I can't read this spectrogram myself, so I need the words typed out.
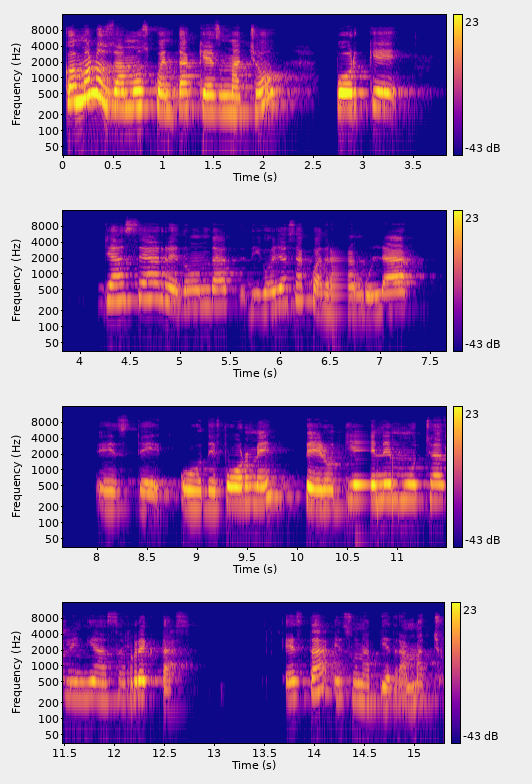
¿Cómo nos damos cuenta que es macho? Porque ya sea redonda, digo, ya sea cuadrangular, este, o deforme, pero tiene muchas líneas rectas. Esta es una piedra macho.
